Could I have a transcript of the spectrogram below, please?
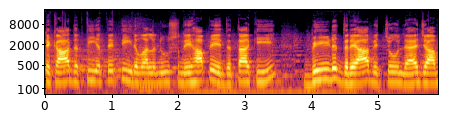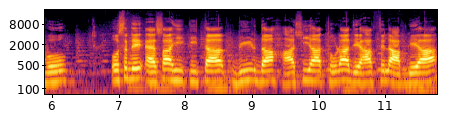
ਟਿਕਾ ਦਿੱਤੀ ਅਤੇ ਧੀਰਮਲ ਨੂੰ ਸੁਨੇਹਾ ਭੇਜ ਦਿੱਤਾ ਕਿ ਬੀੜ ਦਰਿਆ ਵਿੱਚੋਂ ਲੈ ਜਾਵੋ। ਉਸ ਨੇ ਐਸਾ ਹੀ ਕੀਤਾ। ਬੀੜ ਦਾ ਹਾਸ਼ੀਆ ਥੋੜਾ ਜਿਹਾ ਸਿਲਾਬ ਗਿਆ।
